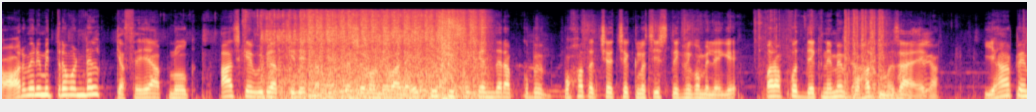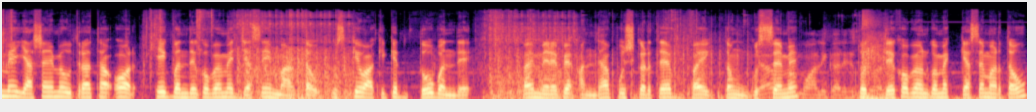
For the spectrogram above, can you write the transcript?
और मेरे मित्र मंडल कैसे हैं आप लोग? आज का वीडियो आपके लिए काफ़ी स्पेशल होने वाला है, क्योंकि इसके अंदर आपको बहुत अच्छे अच्छे क्लचेस देखने को मिलेंगे और आपको देखने में बहुत मज़ा आएगा। यहाँ पे मैं याशाई में उतरा था और एक बंदे को भाई मैं जैसे ही मारता हूँ, उसके वाकई के दो बंदे भाई मेरे पे अंधा पुश करते हैं, भाई एकदम गुस्से में। तो देखो भाई उनको मैं कैसे मारता हूँ?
